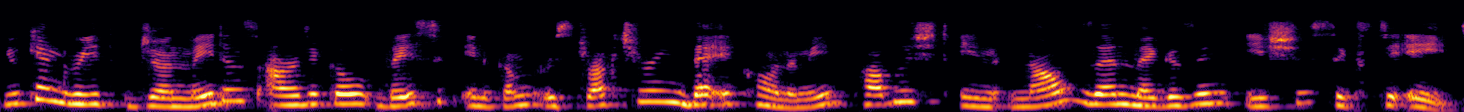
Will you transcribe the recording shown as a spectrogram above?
You can read John Maiden's article Basic Income Restructuring the Economy published in Now Then magazine issue 68.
